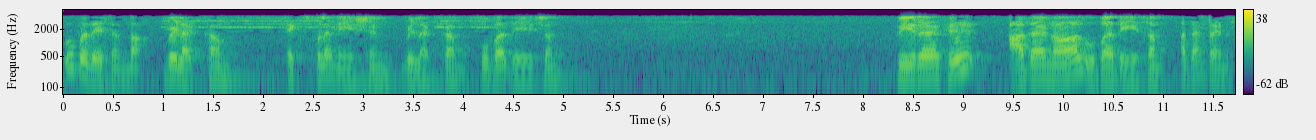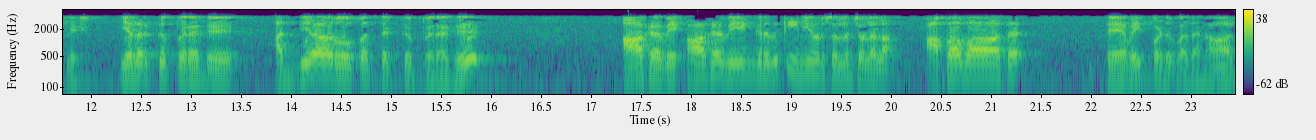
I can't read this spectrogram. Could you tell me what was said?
உபதேசம் தான் விளக்கம். எக்ஸ்பிளனேஷன் விளக்கம் உபதேசம். பிறகு அதனால் உபதேசம். அதான் டிரான்ஸ்லேஷன் எதற்கு பிறகு? அத்தியாரோபத்திற்கு பிறகு ஆகவே ஆகவேங்கிறதுக்கு இனி ஒரு சொல்லும் சொல்லலாம். அபவாத தேவைப்படுவதனால்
